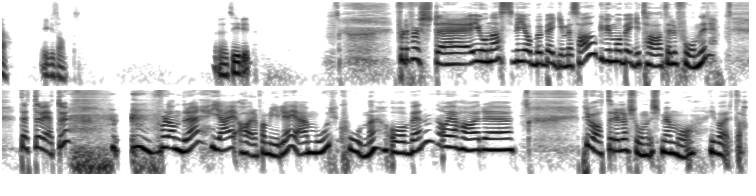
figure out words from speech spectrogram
Ja, ikke sant. Uh, Tiril? For det første, Jonas, vi jobber begge med salg. Vi må begge ta telefoner. Dette vet du. For det andre, jeg har en familie. Jeg er mor, kone og venn. Og jeg har uh, private relasjoner som jeg må ivareta.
